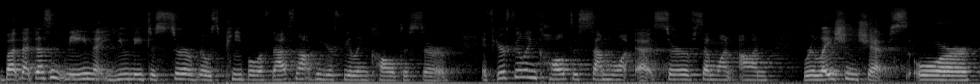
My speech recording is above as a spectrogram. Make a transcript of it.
But that doesn't mean that you need to serve those people if that's not who you're feeling called to serve. If you're feeling called to someone, uh, serve someone on relationships or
